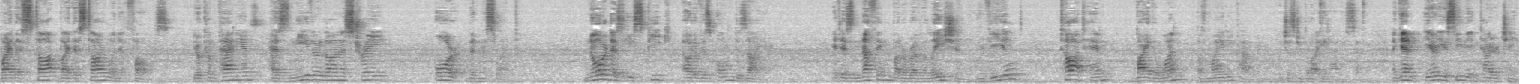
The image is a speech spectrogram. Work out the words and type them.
By the star by the star when it falls. Your companion has neither gone astray or been misled. Nor does he speak out of his own desire. It is nothing but a revelation revealed, taught him by the one of mighty power, which is salam. Again, here you see the entire chain.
